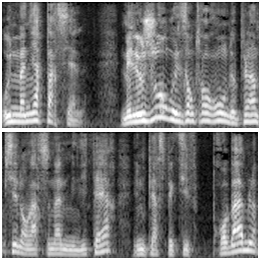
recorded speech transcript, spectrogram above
ou de manière partielle. Mais le jour où ils entreront de plein pied dans l'arsenal militaire, une perspective probable,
